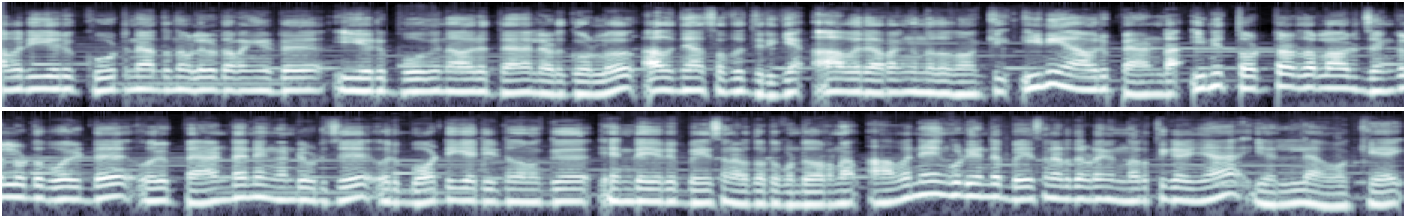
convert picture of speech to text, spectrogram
അവർ ഈ ഒരു കൂട്ടിനകത്ത് നിന്ന് വെളിയോട്ട് ഇറങ്ങിയിട്ട് ഈ ഒരു പൂവിന് ആ ഒരു തേനൽ എടുക്കുള്ളൂ. അത് ഞാൻ ശ്രദ്ധിച്ചിരിക്കാം. അവർ ഇറങ്ങുന്നത് നോക്കി. ഇനി ആ ഒരു പാണ്ട ഇനി തൊട്ടടുത്തുള്ള ആ ഒരു ജംഗലിലോട്ട് പോയിട്ട് ഒരു പാണ്ടനെ കണ്ടുപിടിച്ച് ഒരു ബോട്ടി കയറ്റിയിട്ട് നമുക്ക് എന്റെ ഒരു ബേസിനടുത്തോട്ട് കൊണ്ടുവരണം. അവനെയും കൂടി എന്റെ ബേസിനടുത്ത് ഇവിടെ നിർത്തി കഴിഞ്ഞാൽ എല്ലാം ഓക്കെ ആയി.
